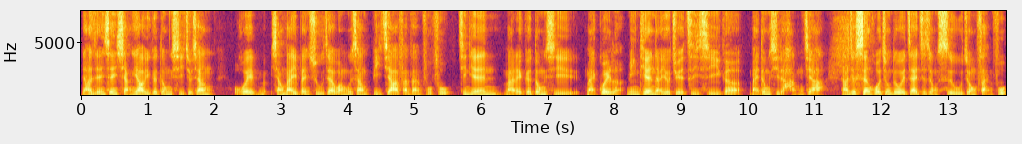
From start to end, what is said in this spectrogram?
然后人生想要一个东西，就像我会想买一本书，在网络上比价反反复复。今天买了一个东西，买贵了，明天呢又觉得自己是一个买东西的行家。然后就生活中都会在这种事物中反复，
